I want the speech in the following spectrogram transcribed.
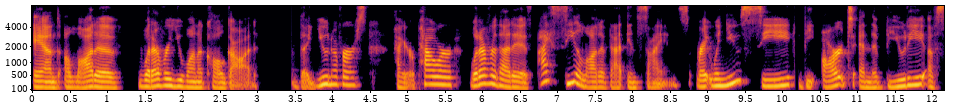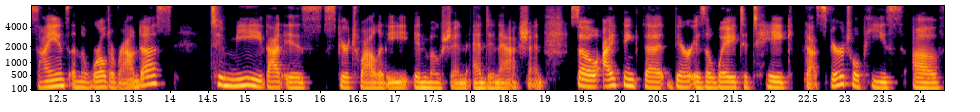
and a lot of whatever you want to call God, the universe, higher power, whatever that is. I see a lot of that in science, right? When you see the art and the beauty of science and the world around us, to me, that is spirituality in motion and in action. So I think that there is a way to take that spiritual piece of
